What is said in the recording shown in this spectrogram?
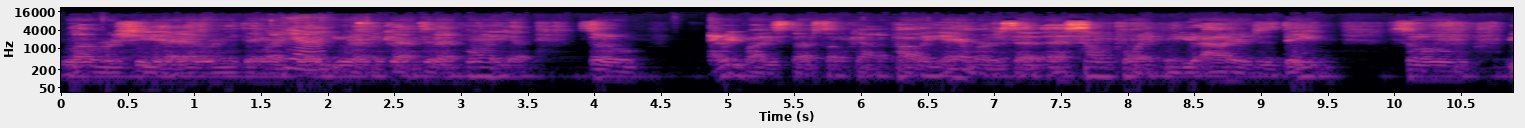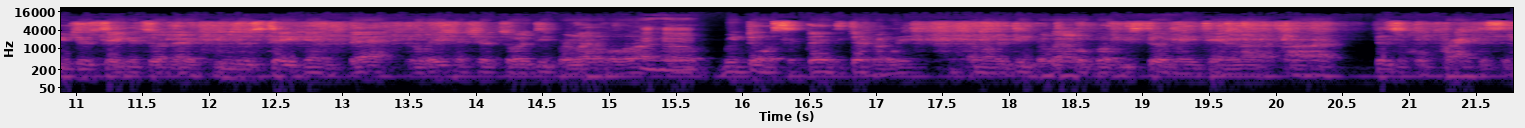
lovers she has or anything like yeah. that. You haven't gotten to that point yet. So everybody starts some kind of polyamorous at, at some point when you're out here just dating. So you just take it to that you just taking that relationship to a deeper level. Mm-hmm. Uh, we're doing some things differently and on a deeper level, but we still maintaining our, our physical practices.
